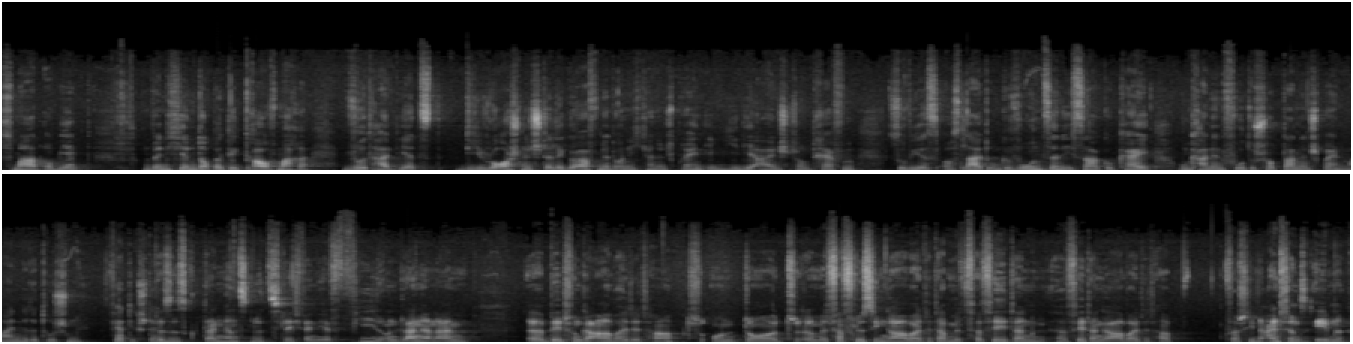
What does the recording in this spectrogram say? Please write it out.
Smart-Objekt. Und wenn ich hier einen Doppelklick drauf mache, wird halt jetzt die RAW-Schnittstelle geöffnet und ich kann entsprechend eben hier die Einstellung treffen, so wie wir es aus Lightroom gewohnt sind. Ich sage OK und kann in Photoshop dann entsprechend meine Retuschen fertigstellen. Das ist dann ganz nützlich, wenn ihr viel und lange an einem äh, Bild schon gearbeitet habt und dort äh, mit Verflüssigen gearbeitet habt, mit Verfiltern, äh, Filtern gearbeitet habt, verschiedene Einstellungsebenen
